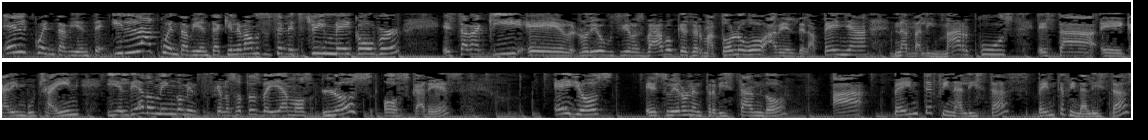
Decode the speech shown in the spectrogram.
el cuentaviente y la cuentaviente a quien le vamos a hacer el Extreme Makeover. Están aquí eh, Rodrigo Gutiérrez Babo, que es dermatólogo, Abel de la Peña, Natalie Marcus, está eh, Karim Buchaín. Y el día domingo, mientras que nosotros veíamos los Óscares, ellos estuvieron entrevistando a 20 finalistas, 20 finalistas,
